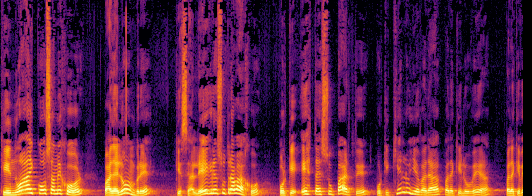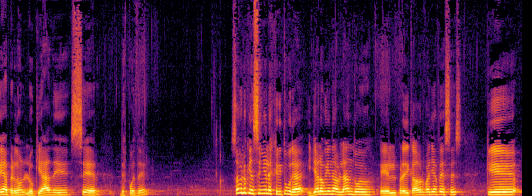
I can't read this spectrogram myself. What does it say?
que no hay cosa mejor para el hombre que se alegre en su trabajo, porque esta es su parte, porque ¿quién lo llevará para que lo vea, para que vea, perdón, lo que ha de ser después de él? ¿Sabe lo que enseña la Escritura? Y ya lo viene hablando el predicador varias veces, que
